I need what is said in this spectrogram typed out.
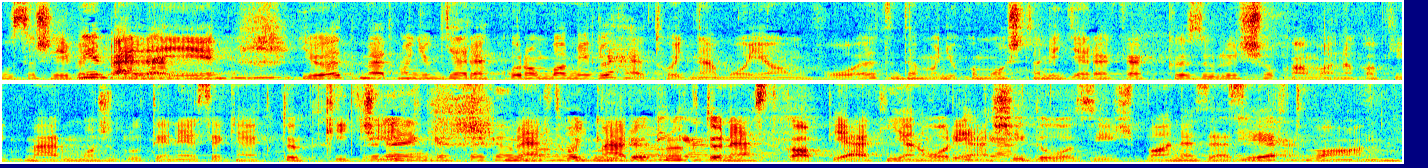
20-as éveim elején, nem jött, mert mondjuk gyerekkoromban még lehet, hogy nem olyan volt, de mondjuk a mostani gyerekek közül is sokan vannak, akik már most gluténérzékenyek tök kicsit, Rengetegen mert hogy már ők rögtön ezt kapják ilyen óriási igen. dózisban. Ez ezért igen. van?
